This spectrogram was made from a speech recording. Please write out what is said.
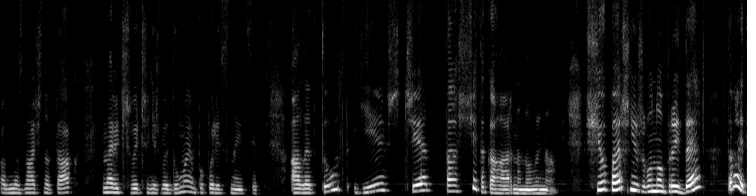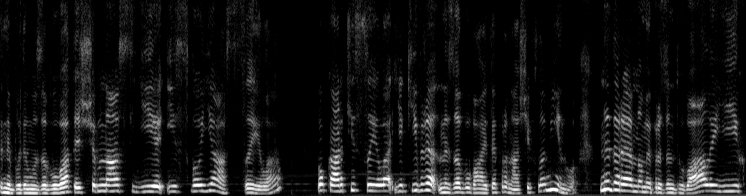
Однозначно так, навіть швидше, ніж ми думаємо по колісниці. Але тут є ще та ще така гарна новина, що перш ніж воно прийде, давайте не будемо забувати, що в нас є і своя сила. По карті сила, які вже не забувайте про наші фламінго. Недаремно ми презентували їх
